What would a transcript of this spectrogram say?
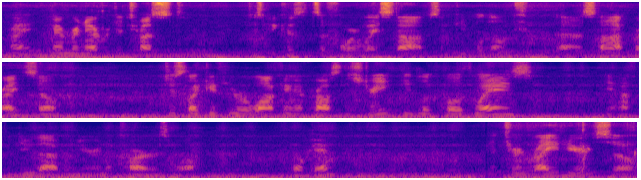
All right. Remember never to trust just because it's a four-way stop. Some people don't uh, stop, right? So just like if you were walking across the street, you'd look both ways. You have to do that when you're in a car as well. Okay. Turn right here. So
